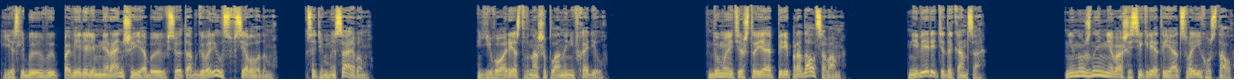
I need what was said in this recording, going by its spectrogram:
Если бы вы поверили мне раньше, я бы все это обговорил с Всеволодом, с этим Исаевым. Его арест в наши планы не входил. Думаете, что я перепродался вам? Не верите до конца? Не нужны мне ваши секреты, я от своих устал.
